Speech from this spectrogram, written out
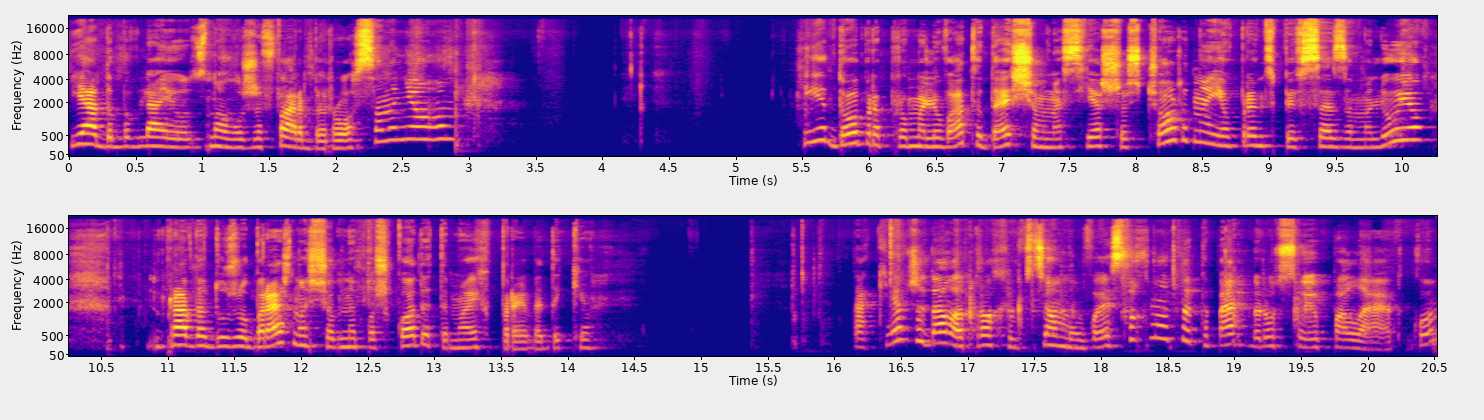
Я додаю знову ж фарби роса на нього. І добре промалювати дещо в нас є щось чорне. Я, в принципі, все замалюю. Правда, дуже обережно, щоб не пошкодити моїх привидиків. Так, я вже дала трохи в цьому висохнути. Тепер беру свою палетку.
